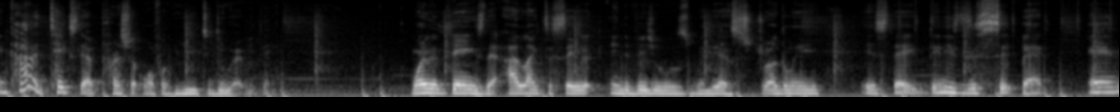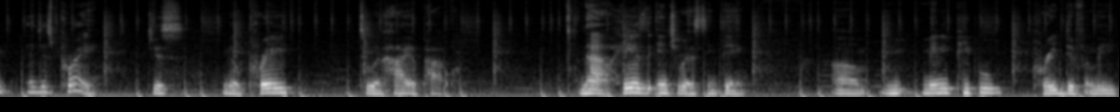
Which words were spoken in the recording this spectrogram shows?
and kind of takes that pressure off of you to do everything. One of the things that I like to say to individuals when they're struggling is they, they need to just sit back and, and just pray. Just, you know, pray to a higher power. Now, here's the interesting thing. Um, many people pray differently.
